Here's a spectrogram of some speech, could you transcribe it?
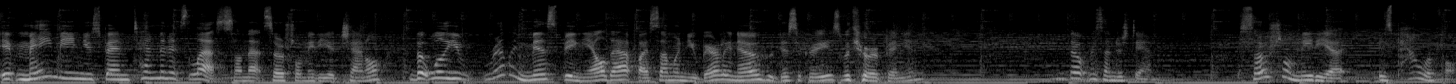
It may mean you spend 10 minutes less on that social media channel, but will you really miss being yelled at by someone you barely know who disagrees with your opinion? Don't misunderstand. Social media is powerful.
